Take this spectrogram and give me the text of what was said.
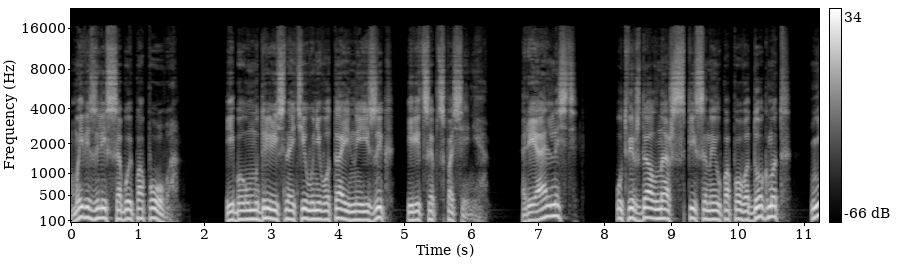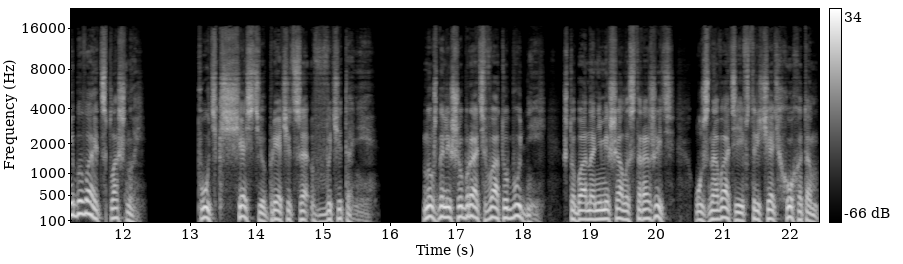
мы везли с собой Попова, ибо умудрились найти у него тайный язык и рецепт спасения. Реальность, утверждал наш списанный у Попова догмат, не бывает сплошной. Путь к счастью прячется в вычитании. Нужно лишь убрать вату будней, чтобы она не мешала сторожить, узнавать и встречать хохотом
